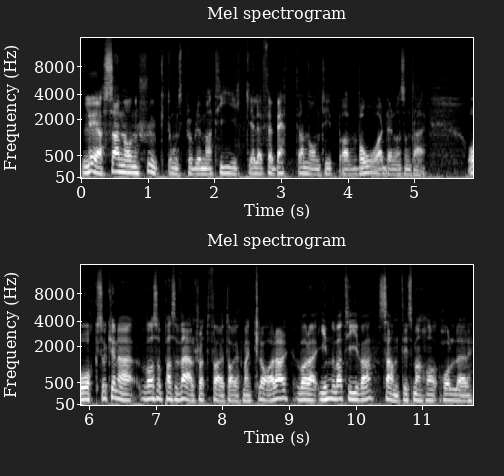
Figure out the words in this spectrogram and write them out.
lösa någon sjukdomsproblematik eller förbättra någon typ av vård eller något sånt där. Och också kunna vara så pass välskött företag att man klarar vara innovativa samtidigt som man håller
